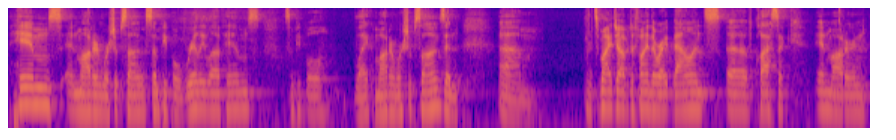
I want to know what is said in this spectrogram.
hymns and modern worship songs. Some people really love hymns, some people like modern worship songs. And um, it's my job to find the right balance of classic and modern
